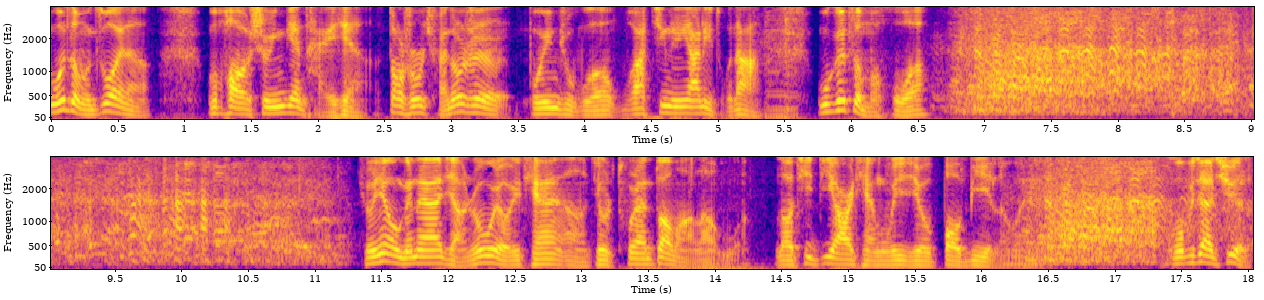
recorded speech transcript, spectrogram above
我怎么做呢？我跑收音电台去，到时候全都是播音主播，哇，竞争压力多大？我可怎么活？首先，我跟大家讲，如果有一天啊，就是突然断网了，我老 T 第二天估计就暴毙了，我活不下去了。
